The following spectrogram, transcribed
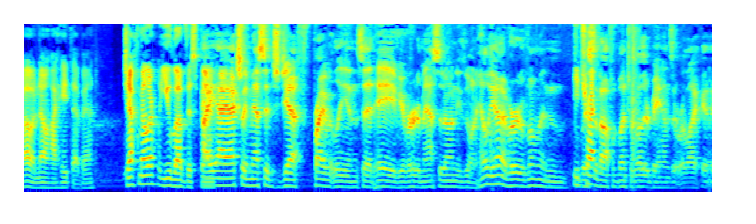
Oh no, I hate that band. Jeff Miller, you love this I, I band. actually messaged Jeff privately and said, "Hey, have you ever heard of Mastodon?" He's going, "Hell yeah, I've heard of them," and He listed off a bunch of other bands that were like it.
